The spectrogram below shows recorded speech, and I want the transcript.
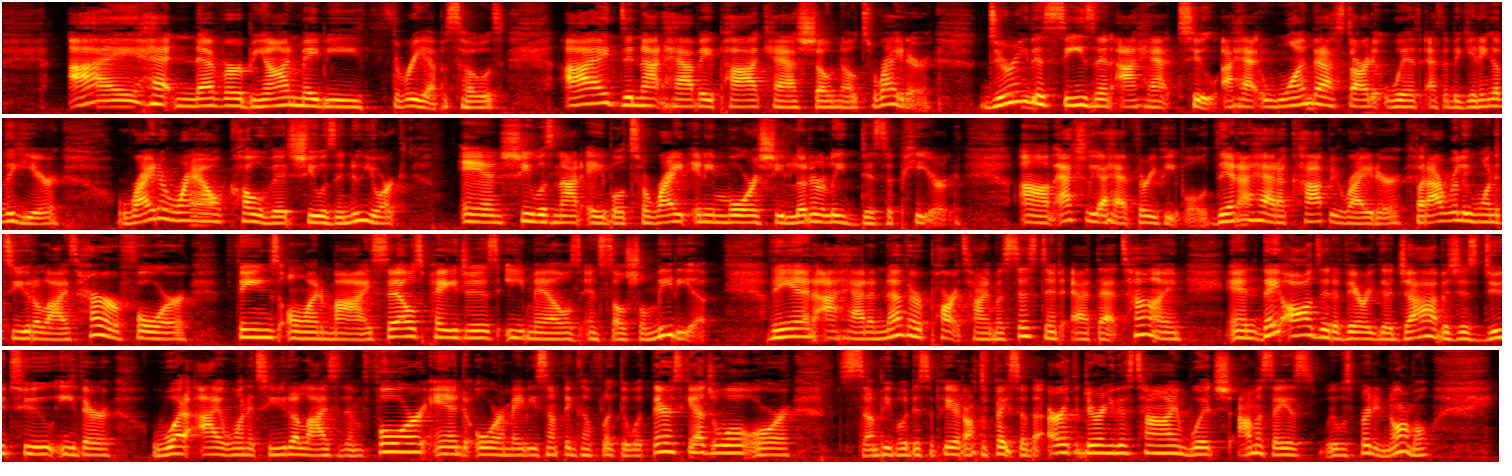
I had never, beyond maybe three episodes, I did not have a podcast show notes writer. During this season, I had two. I had one that I started with at the beginning of the year right around COVID, she was in New York and she was not able to write anymore. She literally disappeared. Um, actually, I had three people. Then I had a copywriter, but I really wanted to utilize her for things on my sales pages, emails, and social media. Then I had another part time assistant at that time, and they all did a very good job. It's just due to either what I wanted to utilize them for, and or maybe something conflicted with their schedule, or some people disappeared off the face of the earth during this time, which I'm gonna say is it was pretty normal.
